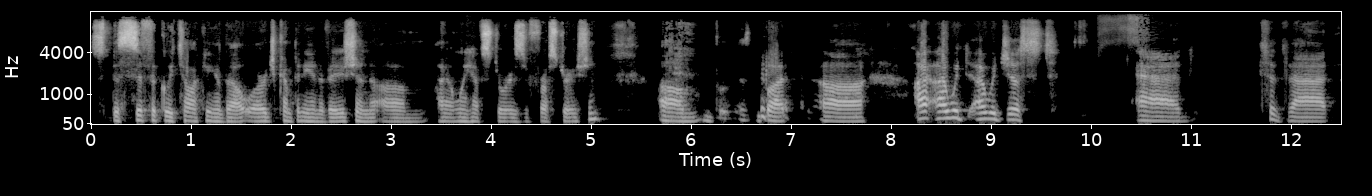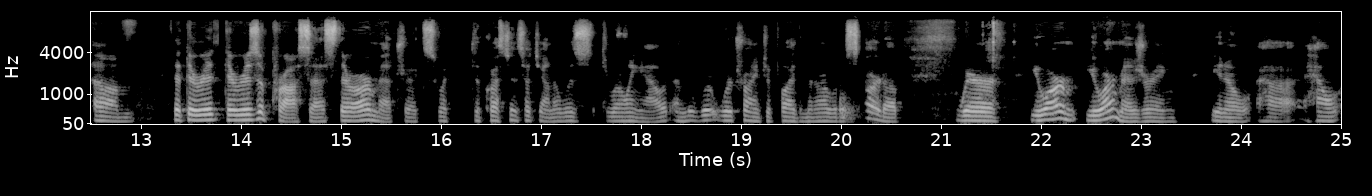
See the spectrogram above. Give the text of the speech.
specifically talking about large company innovation, um, I only have stories of frustration. Um, but uh, I, I, would I would just add to that um, that there is there is a process. There are metrics. What the question Tatiana was throwing out, and we're, we're trying to apply them in our little startup, where you are you are measuring you know uh, how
